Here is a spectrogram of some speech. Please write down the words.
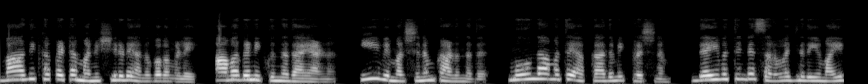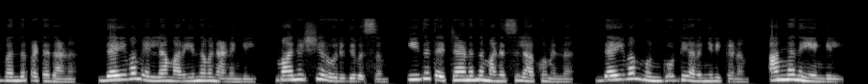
ബാധിക്കപ്പെട്ട മനുഷ്യരുടെ അനുഭവങ്ങളെ അവഗണിക്കുന്നതായാണ് ഈ വിമർശനം കാണുന്നത്. മൂന്നാമത്തെ അക്കാദമിക് പ്രശ്നം ദൈവത്തിന്റെ സർവജ്ഞതയുമായി ബന്ധപ്പെട്ടതാണ്. ദൈവം എല്ലാം അറിയുന്നവനാണെങ്കിൽ മനുഷ്യർ ഒരു ദിവസം ഇത് തെറ്റാണെന്ന് മനസ്സിലാക്കുമെന്ന് ദൈവം മുൻകൂട്ടി അറിഞ്ഞിരിക്കണം. അങ്ങനെയെങ്കിൽ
